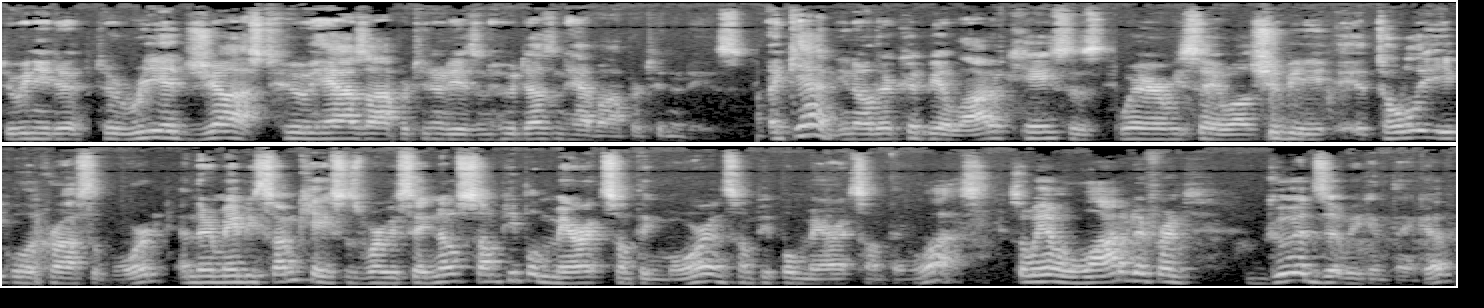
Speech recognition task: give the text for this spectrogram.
Do we need to, to readjust who has opportunities and who doesn't have opportunities? Again, you know, there could be a lot of cases where we say, well, it should be totally equal across the board. And there may be some cases where we say, no, some people merit something more and some people merit something less. So we have a lot of different goods that we can think of.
